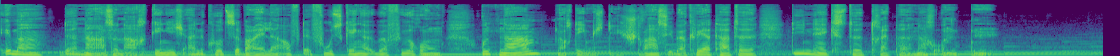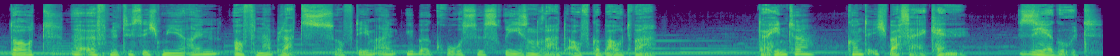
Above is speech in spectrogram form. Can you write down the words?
Immer der Nase nach ging ich eine kurze Weile auf der Fußgängerüberführung und nahm, nachdem ich die Straße überquert hatte, die nächste Treppe nach unten. Dort eröffnete sich mir ein offener Platz, auf dem ein übergroßes Riesenrad aufgebaut war. Dahinter konnte ich Wasser erkennen. Sehr gut.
